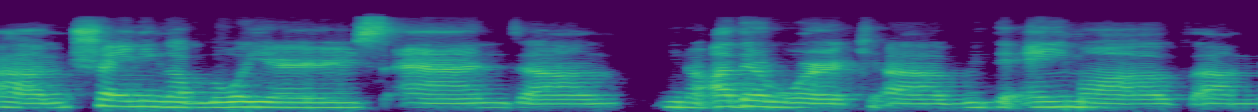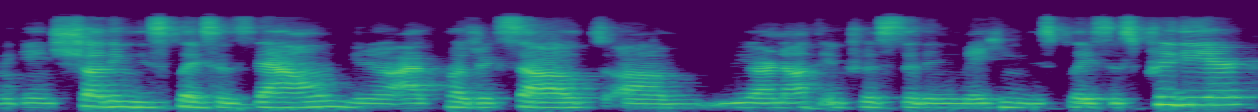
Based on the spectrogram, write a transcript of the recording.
um, training of lawyers, and um, you know, other work uh, with the aim of, um, again, shutting these places down. You know, at Project South, um, we are not interested in making these places prettier.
